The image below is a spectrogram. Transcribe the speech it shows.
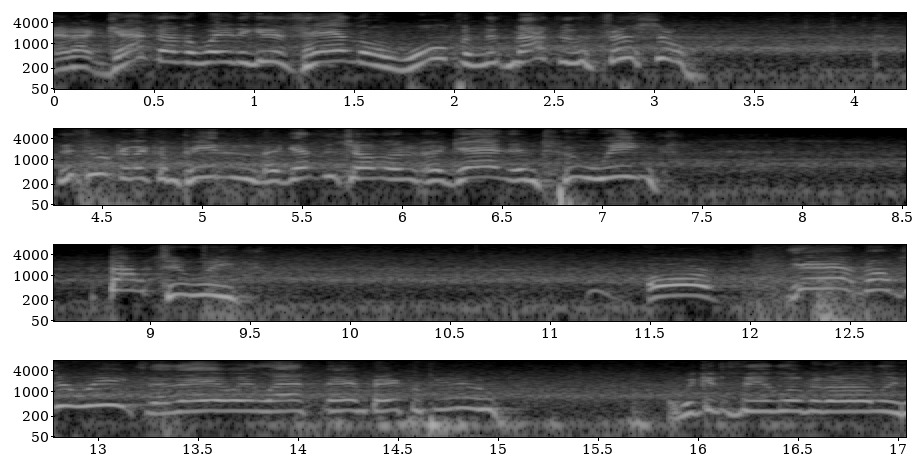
And I guess that's a way to get his hands on Wolf, and this match is official. These two are going to compete against each other again in two weeks. About two weeks. Or, yeah, about two weeks as AOA Last Stand pay-per-view. We get to see a little bit early.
